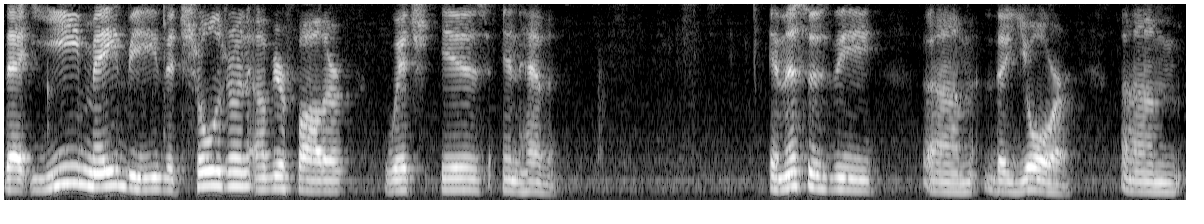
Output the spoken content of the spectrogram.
that ye may be the children of your Father which is in heaven. And this is the um, the your um,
